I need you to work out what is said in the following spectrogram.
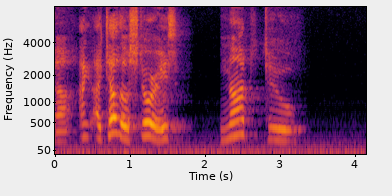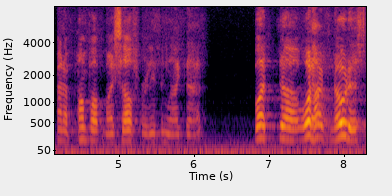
Now, I, I tell those stories not to kind of pump up myself or anything like that, but uh, what I've noticed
